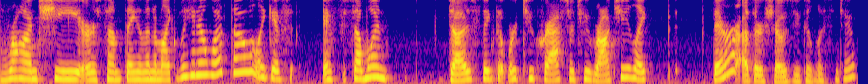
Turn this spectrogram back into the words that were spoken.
raunchy or something and then I'm like well you know what though like if if someone does think that we're too crass or too raunchy like there are other shows you can listen to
